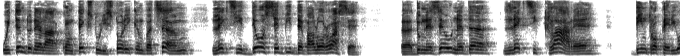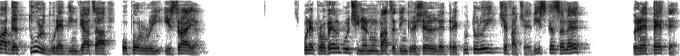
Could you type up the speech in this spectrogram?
Uitându-ne la contextul istoric, învățăm lecții deosebit de valoroase. Uh, Dumnezeu ne dă lecții clare dintr-o perioadă tulbure din viața poporului Israel. Spune proverbul, cine nu învață din greșelile trecutului, ce face? Riscă să le repete.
